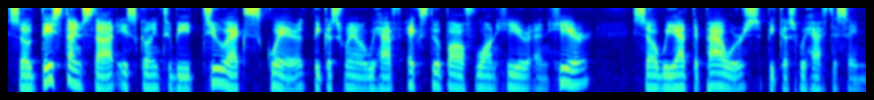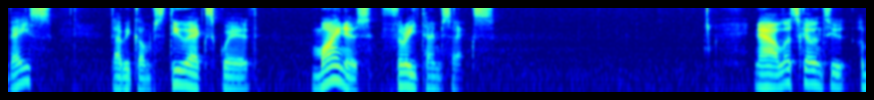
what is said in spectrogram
So this times that is going to be 2x squared, because remember we have x to the power of 1 here and here. So we add the powers because we have the same base. That becomes 2x squared minus 3 times x. Now let's go into uh,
